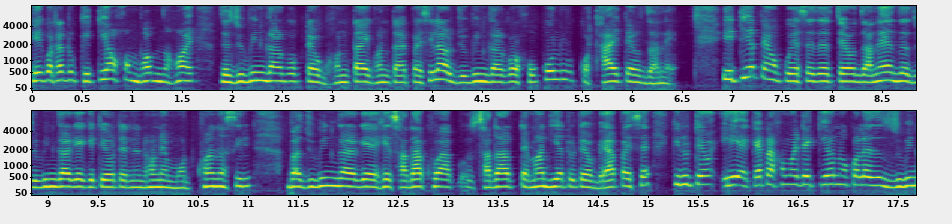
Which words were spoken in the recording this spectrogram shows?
সেই কথাটো কেতিয়াও সম্ভৱ নহয় যে জুবিন গাৰ্গক তেওঁ ঘণ্টাই ঘণ্টাই পাইছিল আৰু জুবিন গাৰ্গৰ সকলো কথাই তেওঁ জানে। এতিয়া তেওঁ কৈ আছে যে তেওঁ জানে যে জুবিন গাৰ্গে কেতিয়াও তেনেধৰণে মদ খোৱা নাছিল বা জুবিন গাৰ্গে সেই চাদা খোৱা চাদা টেমা দিয়াটো তেওঁ বেয়া পাইছে। কিন্তু তেওঁ এই একেটা সময়তে কিয় নক'লে যে জুবিন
